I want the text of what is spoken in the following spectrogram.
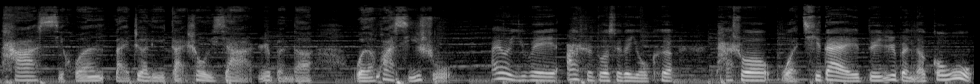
他喜欢来这里感受一下日本的文化习俗。还有一位二十多岁的游客，他说：“我期待对日本的购物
